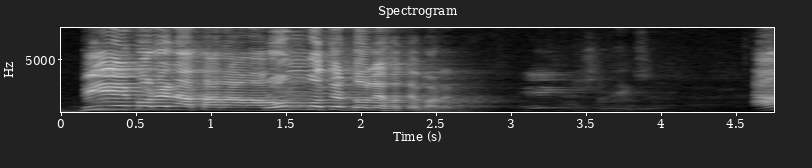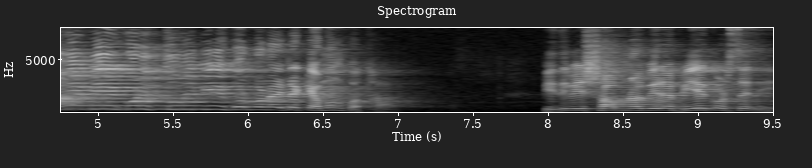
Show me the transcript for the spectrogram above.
বিয়ে করে না, তারা আমার উম্মতের দলে হতে পারে না। আমি বিয়ে করি, তুমি বিয়ে করব না, এটা কেমন কথা? পৃথিবীর সব নবীরা বিয়ে করছেনি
